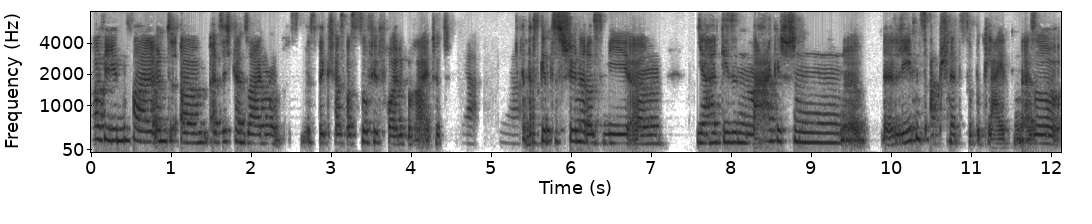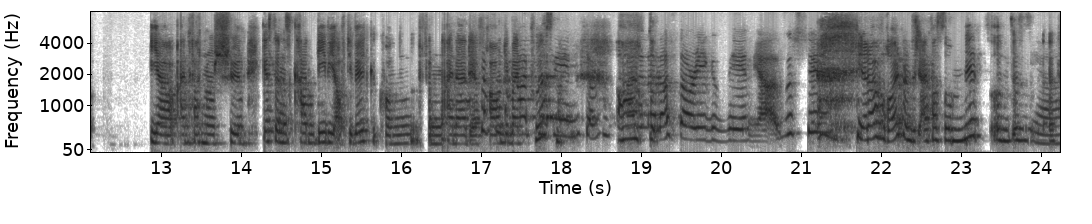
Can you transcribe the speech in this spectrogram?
Auf jeden Fall. Und ähm, also ich kann sagen, es ist wirklich was, was so viel Freude bereitet. Ja, ja. Was gibt es Schöneres wie ähm, ja, diesen magischen äh, Lebensabschnitt zu begleiten. Also ja, einfach nur schön. Gestern ist gerade ein Baby auf die Welt gekommen von einer der Frauen, die meinen Kurs macht. Ich habe es oh, in einer Story gesehen. Ja, so schön. ja, da freut man sich einfach so mit. Und es ist, ja. äh,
